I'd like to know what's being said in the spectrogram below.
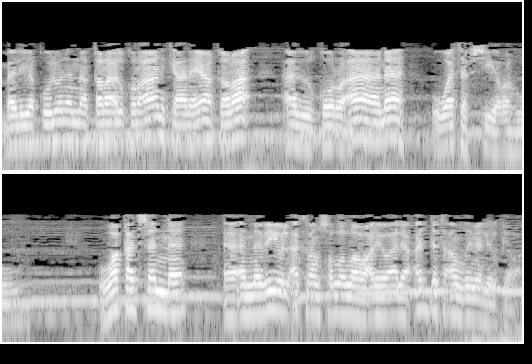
بل يقولون أن قرأ القرآن كان يقرأ القرآن وتفسيره. وقد سن النبي الأكرم صلى الله عليه وآله عدة أنظمة للقراءة.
